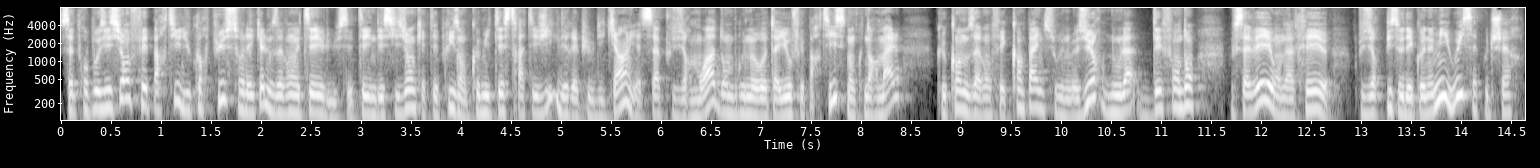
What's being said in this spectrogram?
Cette proposition fait partie du corpus sur lequel nous avons été élus. C'était une décision qui a été prise en comité stratégique des Républicains il y a de ça plusieurs mois, dont Bruno Retailleau fait partie. C'est donc normal que quand nous avons fait campagne sur une mesure, nous la défendons. Vous savez, on a fait euh, plusieurs pistes d'économie. Oui, ça coûte cher.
